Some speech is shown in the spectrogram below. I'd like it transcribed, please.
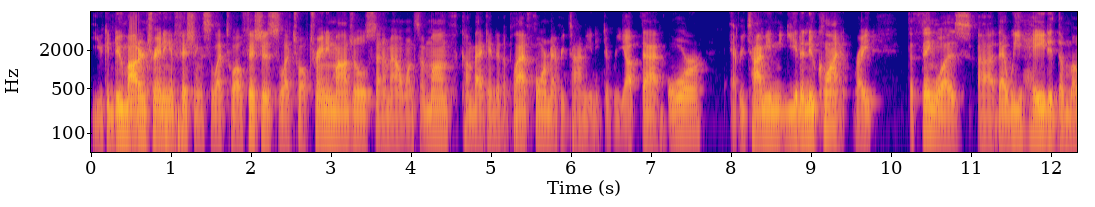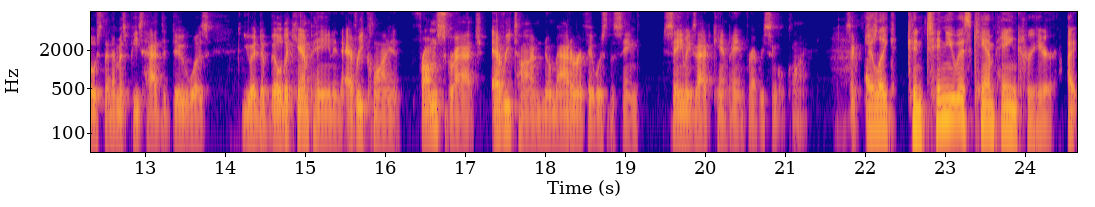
you can do modern training and phishing. Select 12 phishes, select 12 training modules send them out once a month come back into the platform every time you need to re-up that or every time you get a new client right the thing was uh, that we hated the most that MSPs had to do was you had to build a campaign in every client from scratch every time, no matter if it was the same same exact campaign for every single client. It's Like I like continuous campaign creator. I,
